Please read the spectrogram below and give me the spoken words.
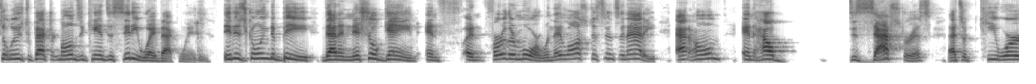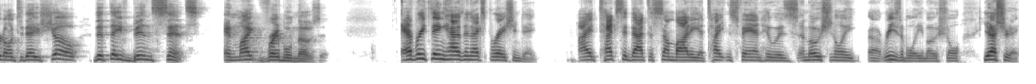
to lose to Patrick Mahomes in Kansas City way back when. It is going to be that initial game. And, and furthermore, when they lost to Cincinnati at home and how disastrous that's a key word on today's show that they've been since. And Mike Vrabel knows it. Everything has an expiration date. I texted that to somebody, a Titans fan who was emotionally, uh, reasonably emotional yesterday.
